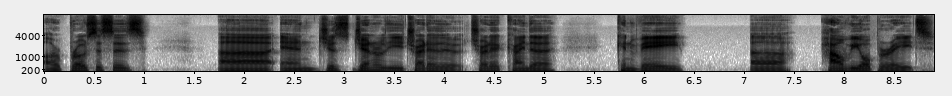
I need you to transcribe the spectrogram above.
our processes, uh, and just generally try to try to kind of convey uh, how we operate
